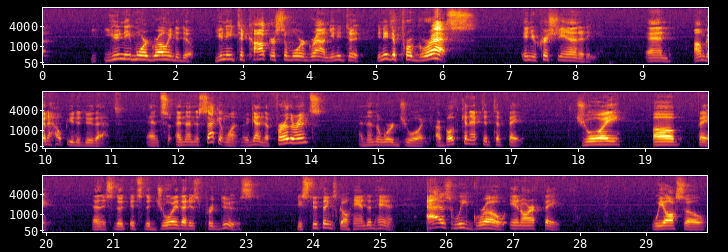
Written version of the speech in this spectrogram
you need more growing to do. You need to conquer some more ground. You need to you need to progress in your Christianity. And I'm going to help you to do that. And so, and then the second one, again, the furtherance and then the word joy are both connected to faith. Joy of faith. And it's the it's the joy that is produced these two things go hand in hand. As we grow in our faith, we also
